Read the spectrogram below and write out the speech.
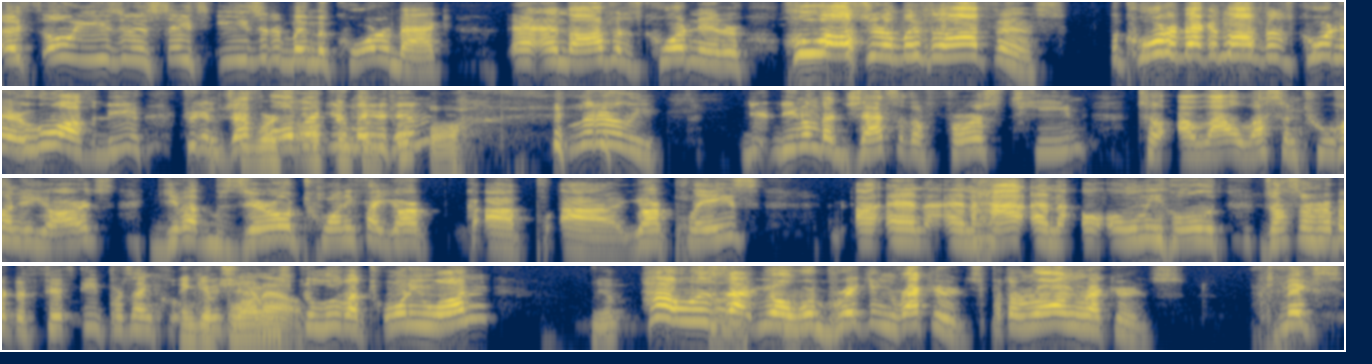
it's so easy to say it's easy to blame the quarterback and the offense coordinator. Who else are you to blame for the offense? The quarterback and the offense coordinator. Who else? Do you freaking Jeff worst Ulbrich? You blame him? Literally. You, you know the Jets are the first team to allow less than 200 yards, give up zero 25 yard uh, uh, yard plays, uh, and and ha- and only hold Justin Herbert to 50 percent And get completion, blown and out. still lose by 21. Yep. How is that? Yo, we're breaking records, but the wrong records. Makes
